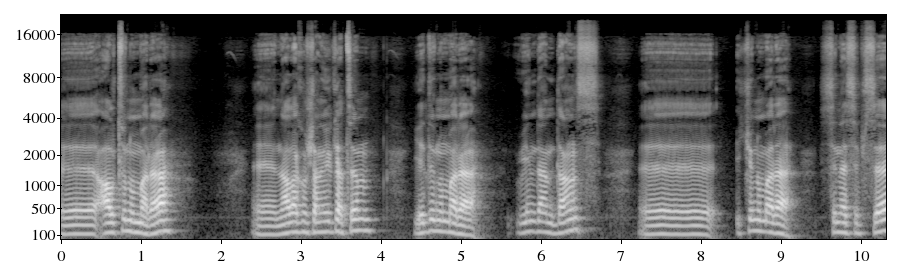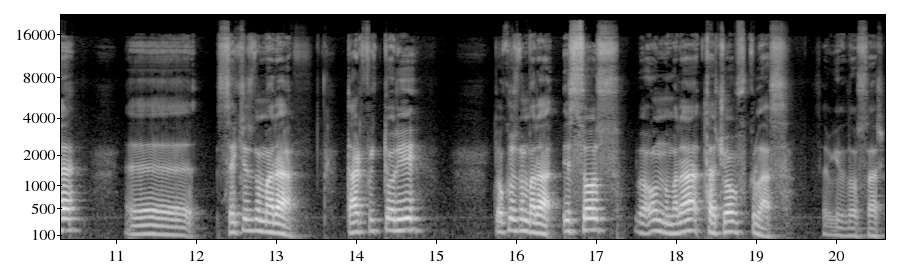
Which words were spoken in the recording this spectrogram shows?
e, 6 numara Nala Koşan ilk atım 7 numara Winden Dans e, 2 numara Sinesipse e, 8 numara Dark Victory 9 numara Issos ve 10 numara Touch of Class sevgili dostlar.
